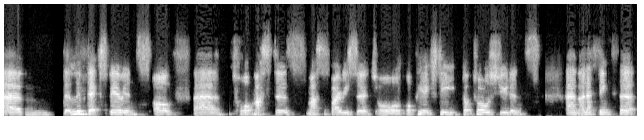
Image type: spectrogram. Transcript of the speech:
Um, the lived experience of uh, taught masters, masters by research, or or PhD doctoral students, um, and I think that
